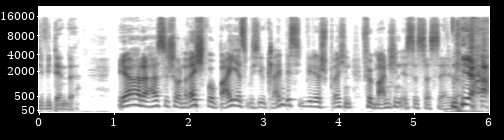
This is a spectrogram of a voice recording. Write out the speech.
Dividende. Ja, da hast du schon recht, wobei, jetzt muss ich ein klein bisschen widersprechen, für manchen ist es dasselbe. Ja.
